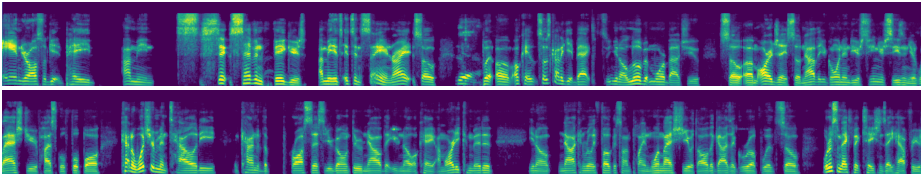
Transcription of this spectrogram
and you're also getting paid. I mean, six seven figures. I mean, it's it's insane, right? So yeah. But um, okay, so let's kind of get back, to, you know, a little bit more about you. So um, RJ, so now that you're going into your senior season, your last year of high school football kind of what's your mentality and kind of the process you're going through now that you know, okay, I'm already committed. You know, now I can really focus on playing one last year with all the guys I grew up with. So, what are some expectations that you have for your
